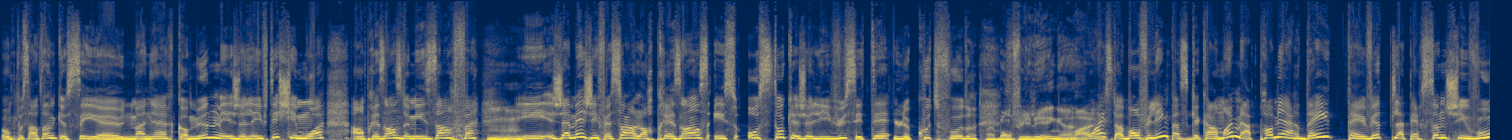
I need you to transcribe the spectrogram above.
on peut s'entendre que c'est une manière commune, mais je l'ai invité chez moi en présence de mes enfants Mhm. et jamais j'ai fait ça en leur présence et aussitôt que je l'ai vu c'était le coup de foudre. Un bon feeling, hein? Ouais, c'est un bon feeling parce que quand même, la première date, t'invites la personne chez vous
